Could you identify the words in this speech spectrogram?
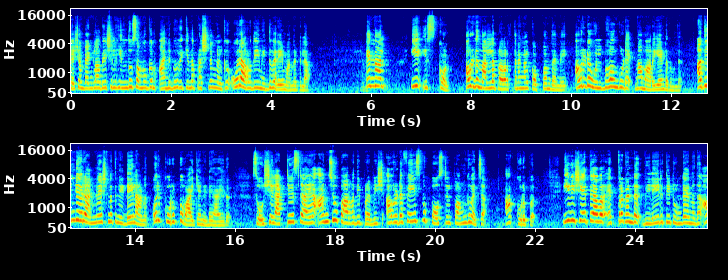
ശേഷം ബംഗ്ലാദേശിൽ ഹിന്ദു സമൂഹം അനുഭവിക്കുന്ന പ്രശ്നങ്ങൾക്ക് ഒരറുതിയും ഇതുവരെയും വന്നിട്ടില്ല. എന്നാൽ ഈ ഇസ്കോൺ അവരുടെ നല്ല പ്രവർത്തനങ്ങൾക്കൊപ്പം തന്നെ അവരുടെ ഉത്ഭവം കൂടെ നാം അറിയേണ്ടതുണ്ട്. അതിന്റെ ഒരു അന്വേഷണത്തിനിടയിലാണ് ഒരു കുറിപ്പ് വായിക്കാനിടയായത്. സോഷ്യൽ ആക്ടിവിസ്റ്റായ അഞ്ജു പാർവതി പ്രബീഷ് അവരുടെ ഫേസ്ബുക്ക് പോസ്റ്റിൽ പങ്കുവച്ച ആ കുറിപ്പ്. ഈ വിഷയത്തെ അവർ എത്ര കണ്ട് വിലയിരുത്തിയിട്ടുണ്ട് എന്നത് ആ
